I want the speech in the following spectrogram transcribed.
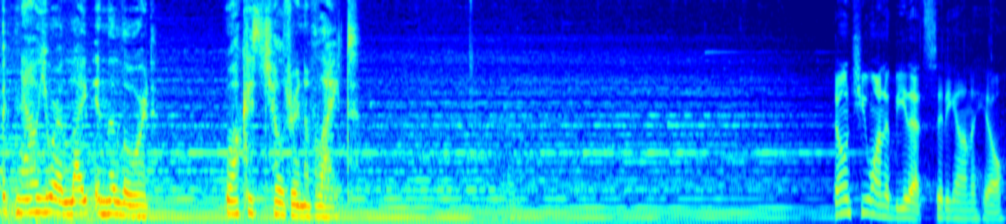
but now you are light in the Lord. Walk as children of light. Don't you want to be that city on a hill?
